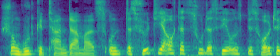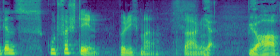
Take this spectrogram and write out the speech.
schon gut getan damals. Und das führt ja auch dazu, dass wir uns bis heute ganz gut verstehen, würde ich mal sagen. Ja, ja,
